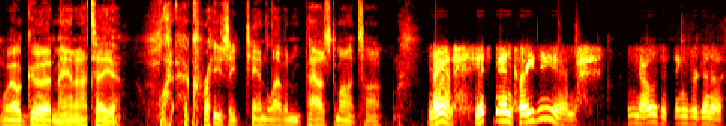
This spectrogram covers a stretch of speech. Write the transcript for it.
Well, good man. And I tell you, what a crazy 10, 11 past months, huh? Man, it's been crazy, and who knows if things are going to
